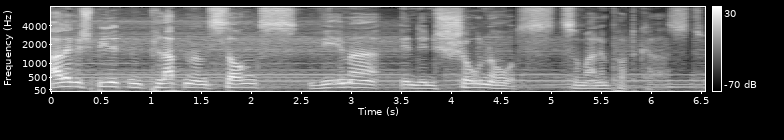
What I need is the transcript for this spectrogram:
Alle gespielten Platten und Songs wie immer in den Show Notes zu meinem Podcast.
